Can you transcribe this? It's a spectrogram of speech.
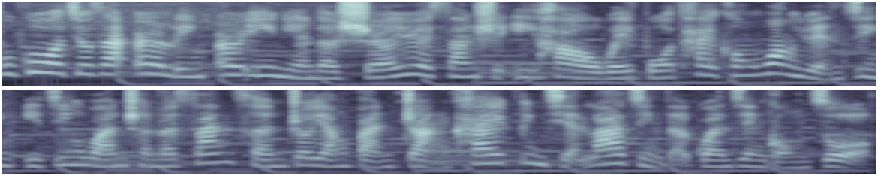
不过，就在二零二一年的十二月三十一号，韦伯太空望远镜已经完成了三层遮阳板展开并且拉紧的关键工作。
